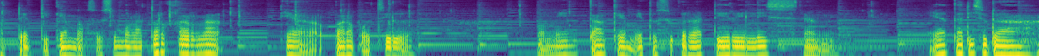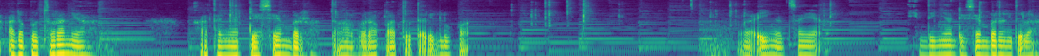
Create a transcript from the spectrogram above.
update di game bakso simulator karena ya para bocil meminta game itu segera dirilis dan ya tadi sudah ada bocoran ya. Katanya Desember tanggal berapa tuh? Tadi lupa. Nggak ingat saya. Intinya Desember gitulah.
